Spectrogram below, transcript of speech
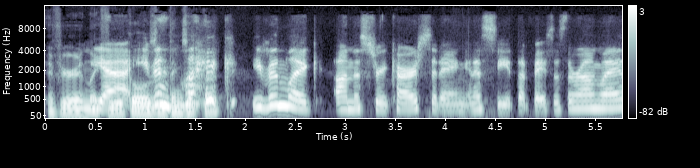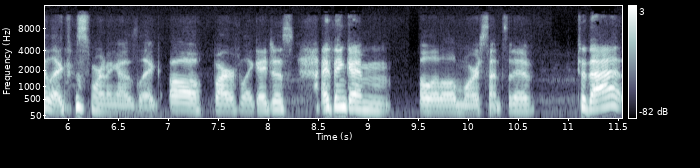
if you're in like yeah, vehicles even and things like, like, that? even like on the streetcar sitting in a seat that faces the wrong way. Like this morning I was like, oh barf. Like I just I think I'm a little more sensitive to that.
